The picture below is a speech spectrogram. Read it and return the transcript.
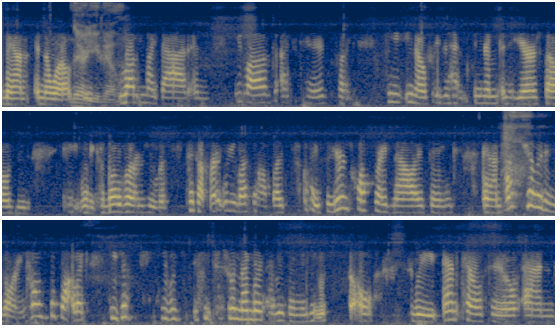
man in the world. There he you go. Loved my dad, and he loved us kids. Like he, you know, we hadn't seen him in a year or so, he'd he, when he come over he would pick up right where you left off. Like, okay, so you're in 12th grade now, I think, and how's cheerleading going? How's the thought? Like, he just he was he just remembered everything, and he was so sweet, and Carol too, and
